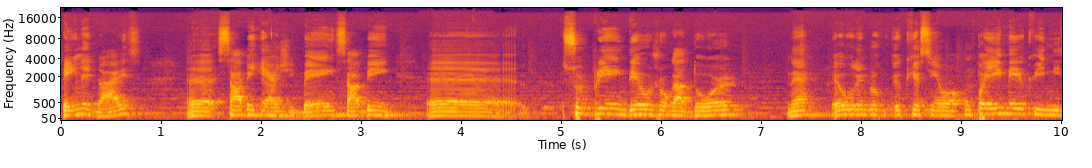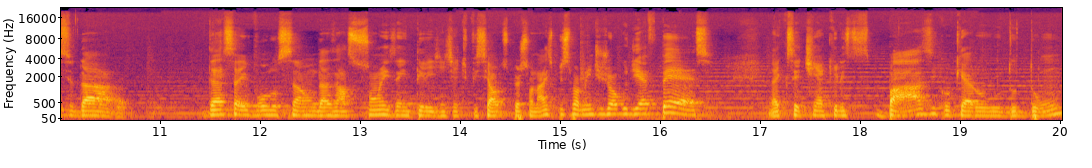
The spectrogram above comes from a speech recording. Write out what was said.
bem legais, é, sabem reagir bem, sabem é, surpreender o jogador, né? Eu lembro que assim, eu acompanhei meio que o início da dessa evolução das ações da inteligência artificial dos personagens, principalmente jogo de FPS. Né, que você tinha aqueles básico, que era o do Doom,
